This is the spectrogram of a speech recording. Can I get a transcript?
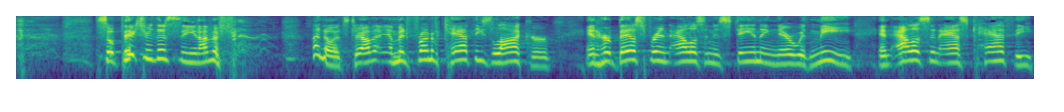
so picture this scene. I'm in, I know it's terrible. I'm in front of Kathy's locker, and her best friend Allison is standing there with me, and Allison asked Kathy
